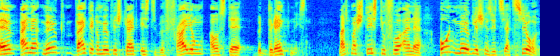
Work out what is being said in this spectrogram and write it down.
Ähm, eine weitere Möglichkeit ist die Befreiung aus der Bedrängnis. Manchmal stehst du vor einer unmöglichen Situation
